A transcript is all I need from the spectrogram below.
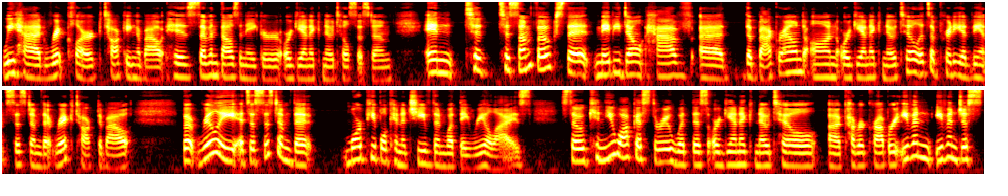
we had Rick Clark talking about his 7,000 acre organic no till system. And to, to some folks that maybe don't have uh, the background on organic no till, it's a pretty advanced system that Rick talked about. But really, it's a system that more people can achieve than what they realize. So, can you walk us through what this organic no-till uh, cover crop, or even even just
